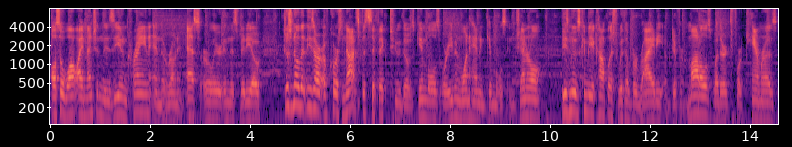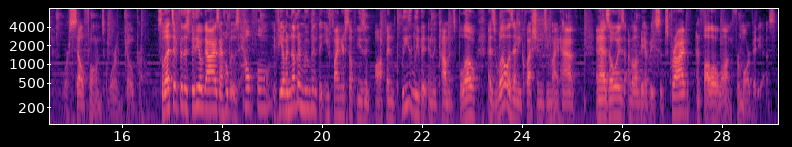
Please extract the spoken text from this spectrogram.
Also, while I mentioned the Zhiyun Crane and the Ronin S earlier in this video, just know that these are of course not specific to those gimbals or even one-handed gimbals in general. These moves can be accomplished with a variety of different models, whether it's for cameras or cell phones or a GoPro. So that's it for this video, guys. I hope it was helpful. If you have another movement that you find yourself using often, please leave it in the comments below, as well as any questions you might have. And as always, I'd love to have you subscribe and follow along for more videos.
